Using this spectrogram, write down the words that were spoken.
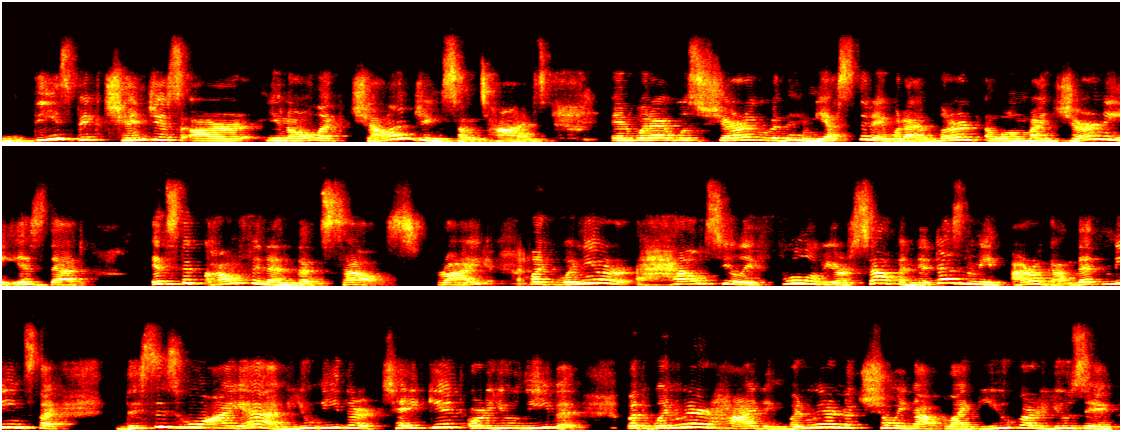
these big changes are you know like challenging sometimes and what i was sharing with him yesterday what i learned along my journey is that it's the confidence that sells, right? Yeah. Like when you're healthily full of yourself, and it doesn't mean arrogant, that means like, this is who I am. You either take it or you leave it. But when we're hiding, when we are not showing up, like you are using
